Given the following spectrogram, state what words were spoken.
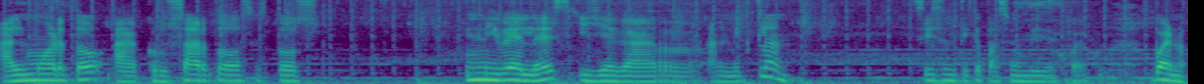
al muerto a cruzar todos estos niveles y llegar al Mictlán. Sí, sentí que pasé un videojuego. Bueno,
